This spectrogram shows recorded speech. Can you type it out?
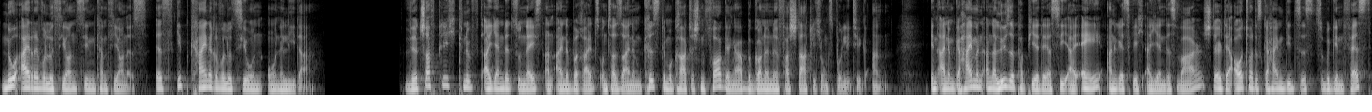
No hay revolución sin canciones. Es gibt keine Revolution ohne Lieder. Wirtschaftlich knüpft Allende zunächst an eine bereits unter seinem christdemokratischen Vorgänger begonnene Verstaatlichungspolitik an. In einem geheimen Analysepapier der CIA anlässlich Allendes Wahl stellt der Autor des Geheimdienstes zu Beginn fest,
